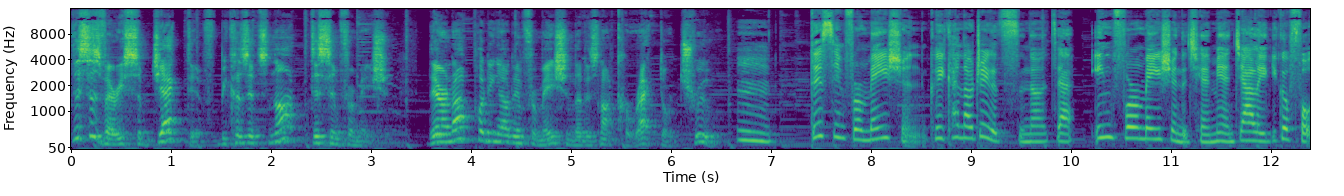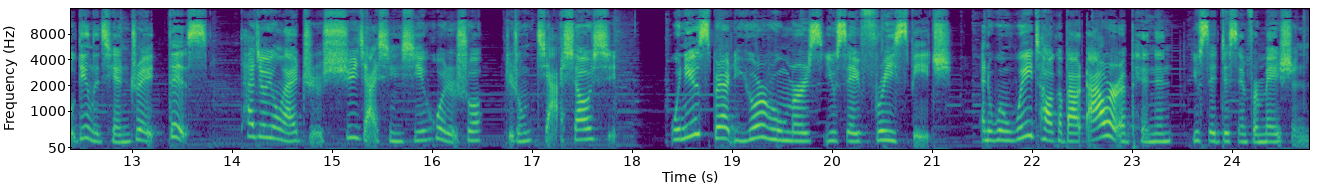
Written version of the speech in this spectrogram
This is very subjective because it's not disinformation. They are not putting out information that is not correct or true. 嗯，disinformation 可以看到这个词呢，在 information 的前面加了一个否定的前缀 this，它就用来指虚假信息或者说这种假消息。When you spread your rumors, you say free speech. And when we talk about our opinion, you say disinformation.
